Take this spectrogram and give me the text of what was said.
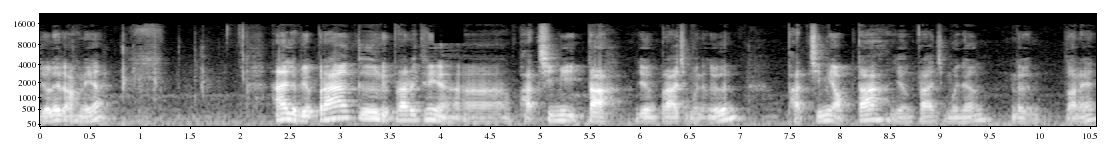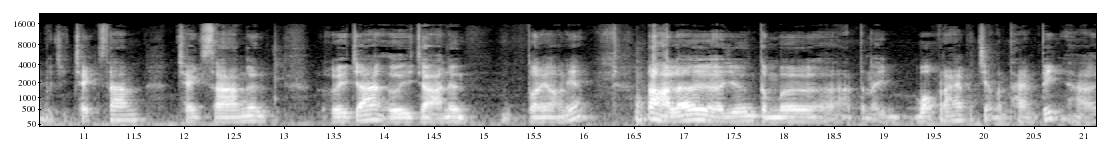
យល់ទេបងប្អូន ហើយរបៀបប្រើគឺរបៀបប្រើដូចគ្នា Pachimi Ita យើងប្រើជាមួយនឹងអឿន Pachimi Opta យើងប្រើជាមួយនឹងនឿនតោះណាដូចជា check sang check sang ងឿនអើយចាអើយចានឿនតោះនេះបងប្អូនតោះឥឡូវយើងទៅមើលអត្ថន័យបកប្រែបញ្ជាក់បន្ថែមបន្តិចហើយ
